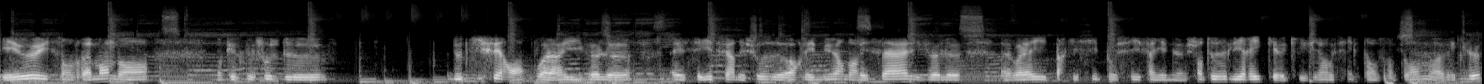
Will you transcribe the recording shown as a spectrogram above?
Et eux, ils sont vraiment dans, dans quelque chose de de différents. Voilà, ils veulent euh, essayer de faire des choses hors les murs, dans les salles. Ils veulent, euh, voilà, ils participent aussi. Enfin, il y a une chanteuse lyrique euh, qui vient aussi de temps en temps avec eux.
